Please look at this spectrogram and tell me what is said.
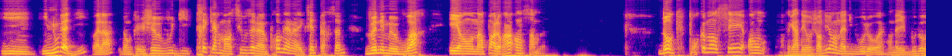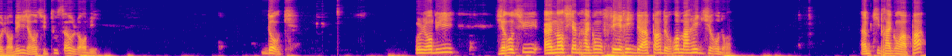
il, il nous l'a dit, voilà. Donc je vous dis très clairement, si vous avez un problème avec cette personne, venez me voir et on en parlera ensemble. Donc pour commencer, on... regardez, aujourd'hui on a du boulot, hein. on a du boulot aujourd'hui, j'ai reçu tout ça aujourd'hui. Donc, aujourd'hui, j'ai reçu un ancien dragon féerique de la part de Romaric Giraudon. Un petit dragon à pas,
